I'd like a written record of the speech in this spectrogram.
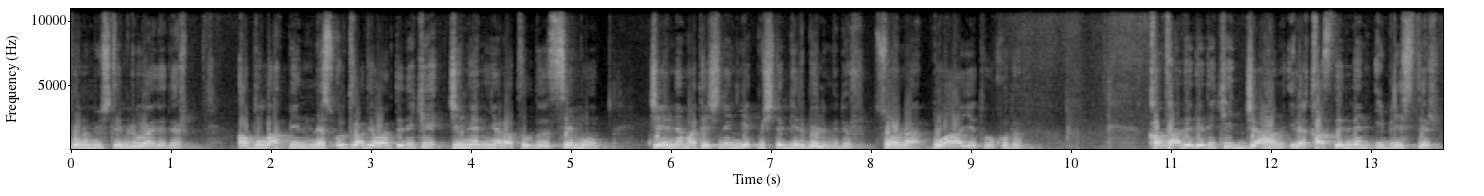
Bunu Müslim rivayet eder. Abdullah bin Mesud radıyallahu anh dedi ki, cinlerin yaratıldığı Semum, cehennem ateşinin 70'te bir bölümüdür. Sonra bu ayeti okudu. Katade dedi ki, can ile kastedilen iblistir.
